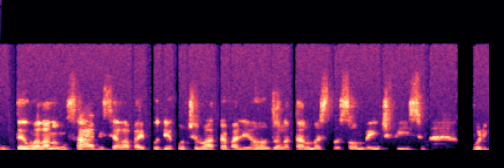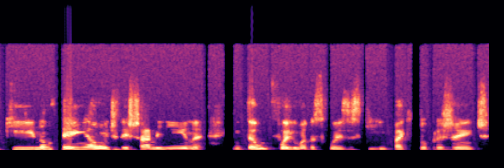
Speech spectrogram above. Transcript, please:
Então, ela não sabe se ela vai poder continuar trabalhando, ela está numa situação bem difícil, porque não tem aonde deixar a menina. Então, foi uma das coisas que impactou para gente.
